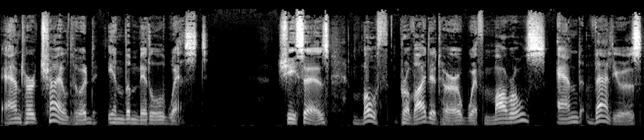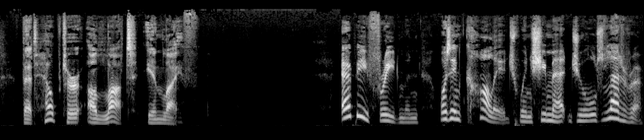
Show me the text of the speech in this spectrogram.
and her childhood in the Middle West. She says both provided her with morals and values that helped her a lot in life. Eppie Friedman was in college when she met Jules Lederer.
